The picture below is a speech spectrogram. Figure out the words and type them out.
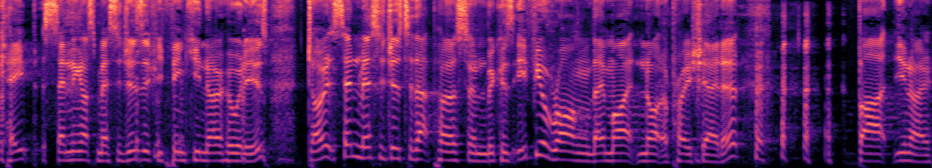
keep sending us messages if you think you know who it is. Don't send messages to that person because if you're wrong, they might not appreciate it. But, you know,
